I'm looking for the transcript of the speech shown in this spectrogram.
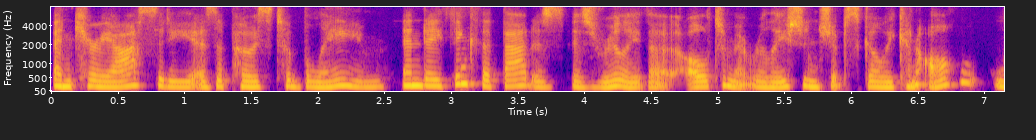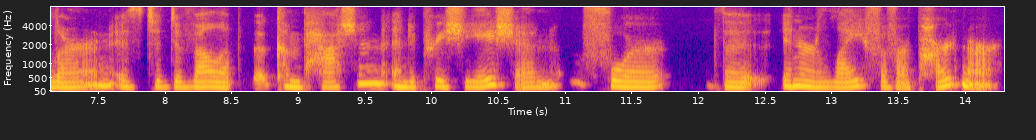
and curiosity as opposed to blame. And i think that that is is really the ultimate relationship skill we can all learn is to develop compassion and appreciation for the inner life of our partner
